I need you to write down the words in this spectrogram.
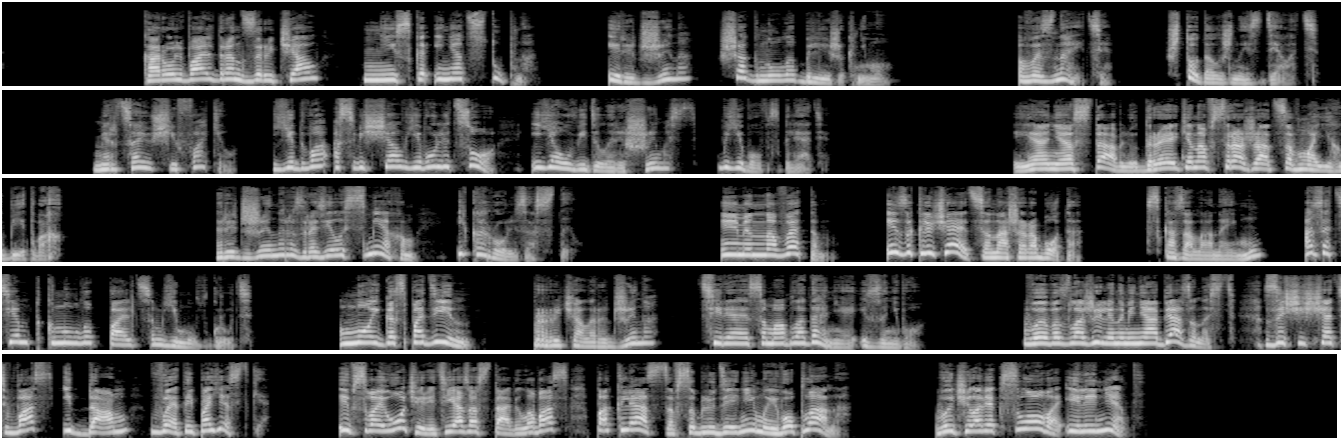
Король Вальдран зарычал низко и неотступно, и Реджина шагнула ближе к нему. «Вы знаете, что должны сделать?» Мерцающий факел едва освещал его лицо, и я увидела решимость в его взгляде. «Я не оставлю Дрейкинов сражаться в моих битвах!» Реджина разразилась смехом, и король застыл. «Именно в этом и заключается наша работа», — сказала она ему, а затем ткнула пальцем ему в грудь. «Мой господин!» — прорычала Реджина, теряя самообладание из-за него. «Вы возложили на меня обязанность защищать вас и дам в этой поездке. И в свою очередь я заставила вас поклясться в соблюдении моего плана. Вы человек слова или нет?»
